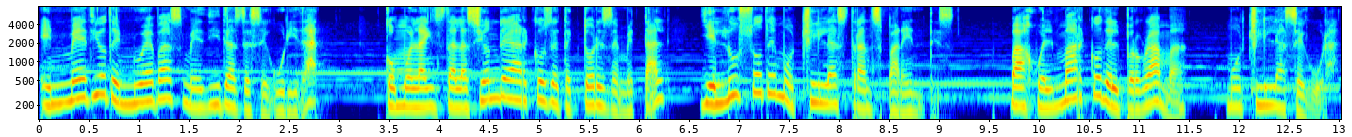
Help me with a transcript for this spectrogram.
en medio de nuevas medidas de seguridad como la instalación de arcos detectores de metal y el uso de mochilas transparentes, bajo el marco del programa Mochila Segura.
